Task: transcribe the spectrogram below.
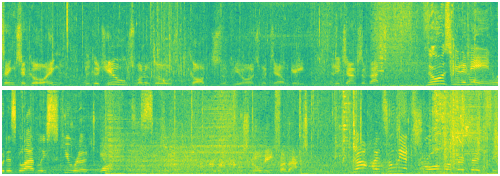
Things are going, we could use one of those gods of yours, Matelgi. Any chance of that? Those who remain would as gladly skewer a dwarf. There's no need for that. No, it's only a troll of their boots.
